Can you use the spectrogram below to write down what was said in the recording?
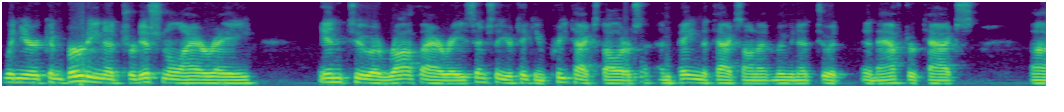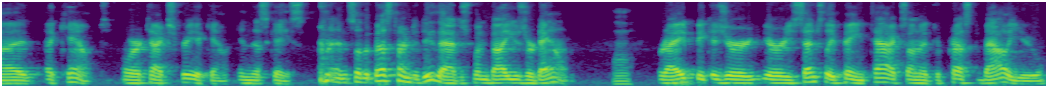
when you're converting a traditional IRA into a Roth IRA, essentially you're taking pre-tax dollars and paying the tax on it, moving it to a, an after-tax uh, account or a tax-free account in this case. and so the best time to do that is when values are down, mm. right? Because you're you're essentially paying tax on a depressed value,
